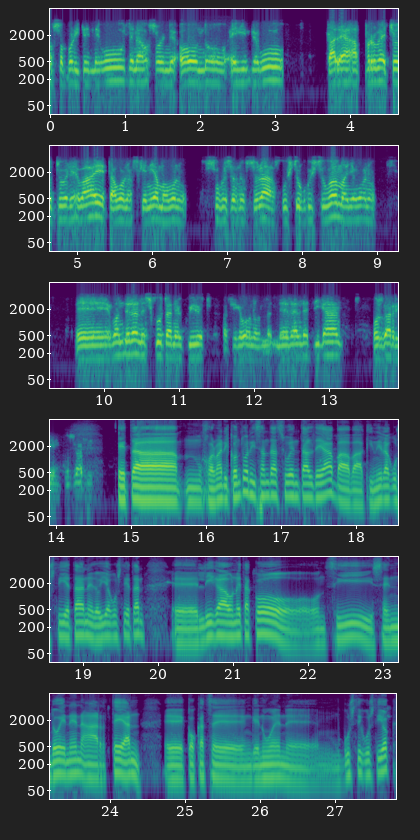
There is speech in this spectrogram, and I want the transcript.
oso politein dugu, dena oso ondo egin dugu, kalea aprobetxotu ere bai, eta, bueno, azkenian, ba, bueno, zuk esan duzula, justu, justu ba, baina, bueno, e, banderan eskutan eukidut. Así que, bueno, nire aldetikan, osgarri, osgarri. Eta, mm, Juan Mari, kontuan izan da zuen taldea, ba, ba, kinila guztietan, edo ia guztietan, e, liga honetako ontzi sendoenen artean e, kokatzen genuen e, guzti guztiok,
